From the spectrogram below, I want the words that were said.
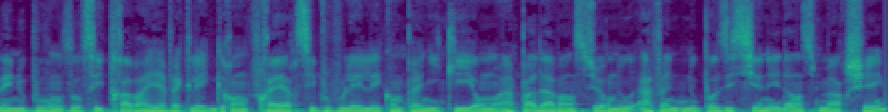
mais nous pouvons aussi travailler avec les grands frères, si vous vous voulez, les compagnies qui ont un pas d'avance sur nous afin de nous positionner dans ce marché.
